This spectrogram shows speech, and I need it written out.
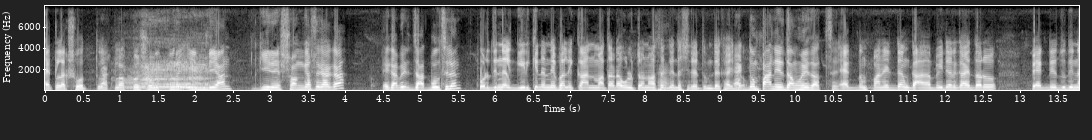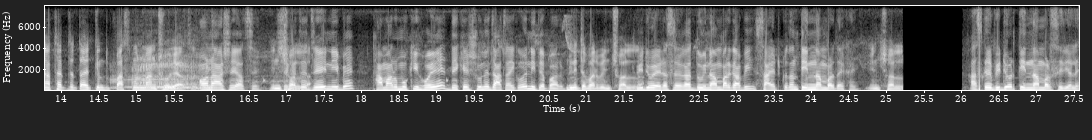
এক লাখ সত্তর। এক লক্ষ সত্তরে ইন্ডিয়ান গিরের সঙ্গে আছে কাকা। এ গাভীর জাত বলছিলেন? অরিজিনাল গির কিনা নেপালি কান মাথাটা উল্টানো আছে কিনা সেটা তুমি দেখাই একদম পানির দাম হয়ে যাচ্ছে। একদম পানির দাম গা- গায়ে ধরো প্যাকডে যদি না থাকতে তাই কিন্তু পাঁচ মন মাংস হয়ে আছে। অনায়াসে আছে। ইনশাল্লাহ। যেই নিবে খামারমুখী হয়ে দেখে শুনে যাচাই করে নিতে পারবে। নিতে পারবে ইনশাল্লাহ। ভিডিও এটা দুই নাম্বার গাভি সাইড করতাম তিন নাম্বার দেখাই। ইনশাল্লাহ। আজকের ভিডিওর তিন নাম্বার সিরিয়ালে।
